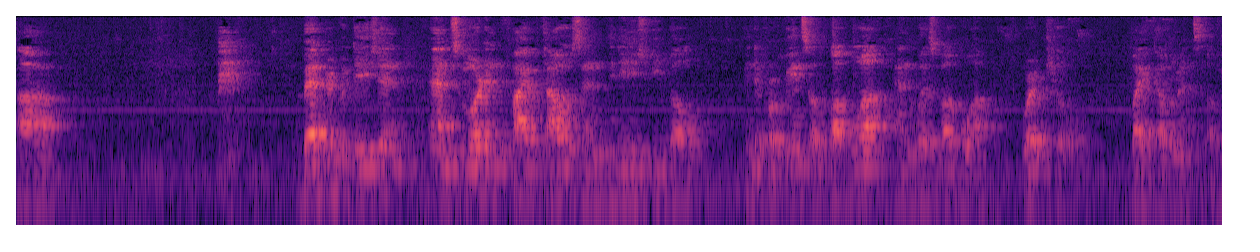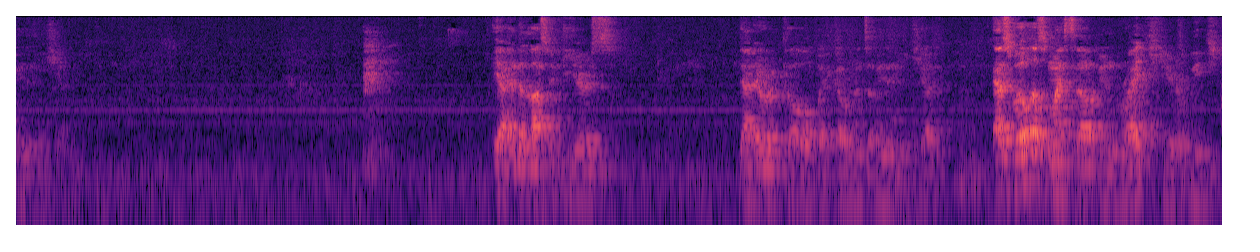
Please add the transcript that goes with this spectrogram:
uh, bad reputation, and more than 5,000 indigenous people in the province of Papua and West Papua were killed by governments of Indonesia. Yeah, in the last 50 years, yeah, they were killed by governments of Indonesia, as well as myself and right here with you.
